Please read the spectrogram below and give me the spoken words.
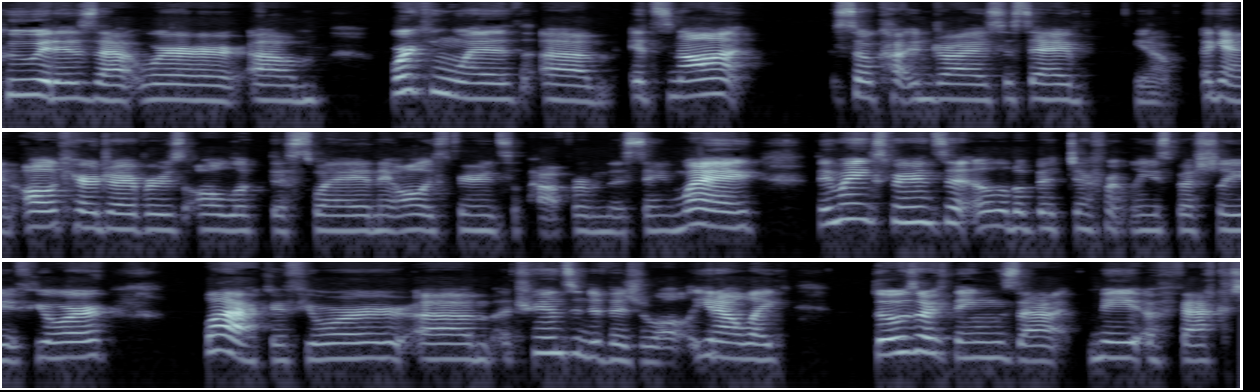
who it is that we're um, working with, um, it's not so cut and dry as to say, you know, again, all care drivers all look this way and they all experience the platform the same way. They might experience it a little bit differently, especially if you're black, if you're um, a trans individual, you know, like those are things that may affect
